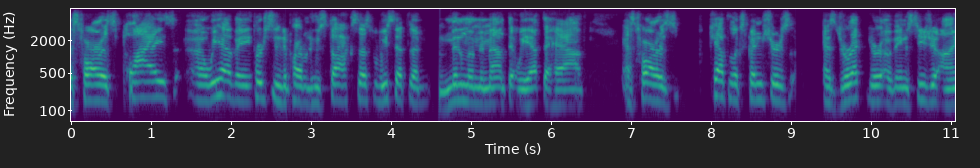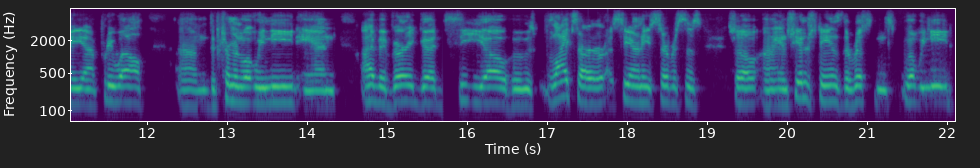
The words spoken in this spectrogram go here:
As far as supplies, uh, we have a purchasing department who stocks us, but we set the minimum amount that we have to have. As far as capital expenditures, as director of anesthesia, I uh, pretty well um, determine what we need. And I have a very good CEO who likes our CRNA services. So, uh, and she understands the risks and what we need.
